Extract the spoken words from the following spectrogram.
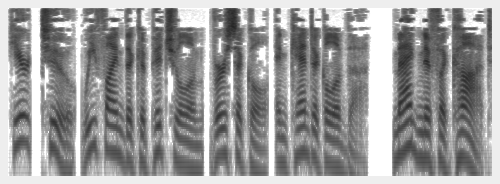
Here, too, we find the capitulum, versicle, and canticle of the Magnificat.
